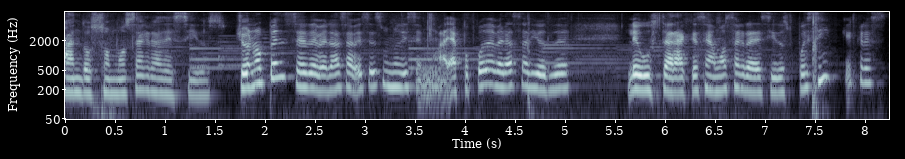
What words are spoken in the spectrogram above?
cuando somos agradecidos. Yo no pensé, de veras, a veces uno dice, Ay, ¿a poco de veras a Dios le, le gustará que seamos agradecidos? Pues sí, ¿qué crees?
